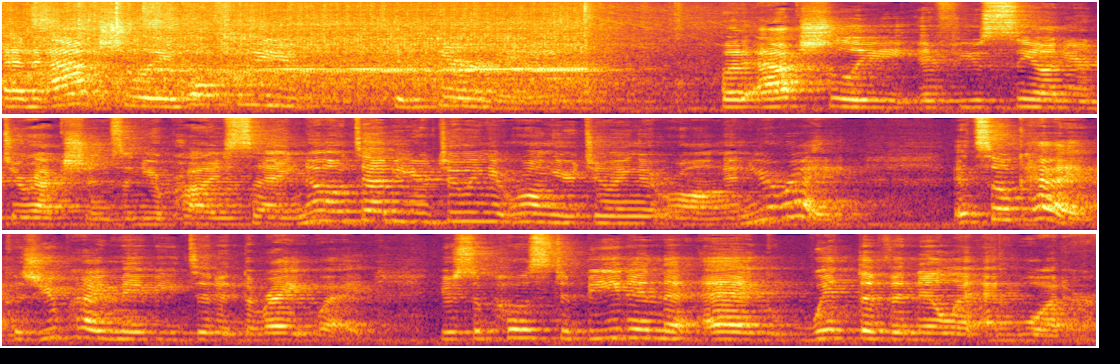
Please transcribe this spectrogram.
And actually, hopefully you can hear me. But actually, if you see on your directions and you're probably saying, no, Debbie, you're doing it wrong, you're doing it wrong, and you're right. It's okay, because you probably maybe did it the right way. You're supposed to beat in the egg with the vanilla and water.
